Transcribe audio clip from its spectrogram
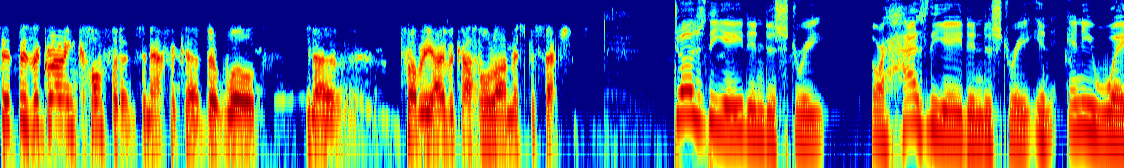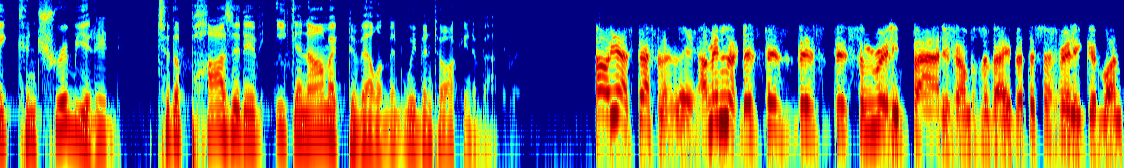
there's a growing confidence in Africa that will you know, probably overcome all our misperceptions. Does the aid industry or has the aid industry in any way contributed to the positive economic development we've been talking about? Oh yes, definitely. I mean, look, there's there's there's there's some really bad examples of aid, but there's some really good ones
